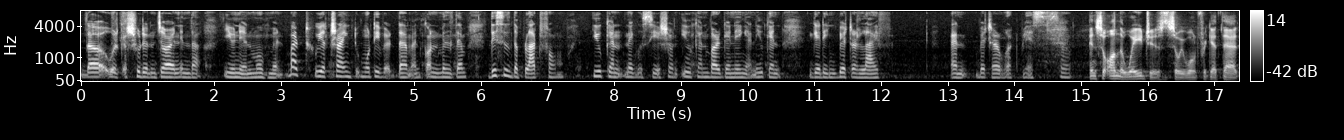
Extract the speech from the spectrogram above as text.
The workers shouldn't join in the union movement, but we are trying to motivate them and convince them this is the platform. You can negotiation, you can bargaining, and you can getting better life and better workplace. So. And so on the wages, so we won't forget that,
